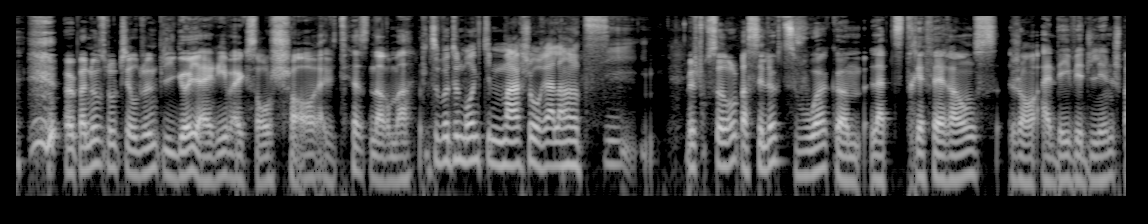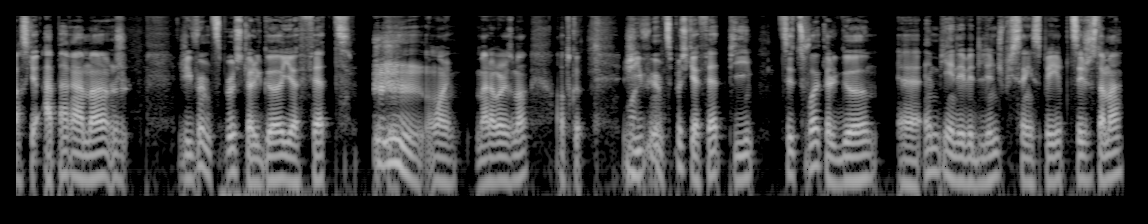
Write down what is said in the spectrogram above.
Un panneau Slow Children, puis le gars, il arrive avec son char à vitesse normale. Puis tu vois tout le monde qui marche au ralenti. Mais je trouve ça drôle parce que c'est là que tu vois comme la petite référence, genre à David Lynch, parce que apparemment, j'ai vu un petit peu ce que le gars il a fait. ouais, malheureusement. En tout cas, j'ai Ouais. vu un petit peu ce qu'il a fait, puis tu vois que le gars euh, aime bien David Lynch, puis s'inspire. Puis tu sais, justement,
